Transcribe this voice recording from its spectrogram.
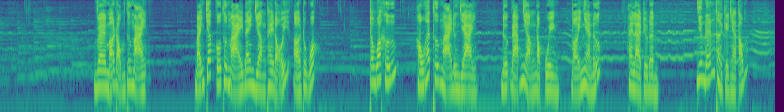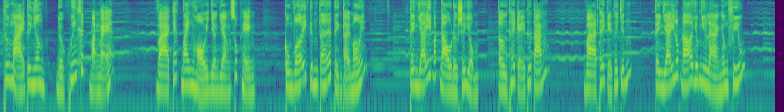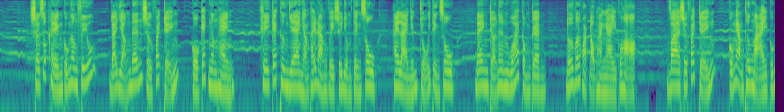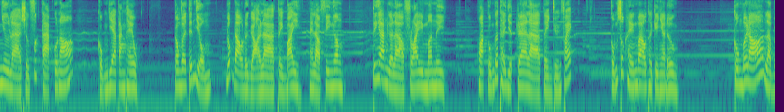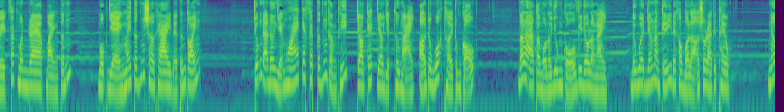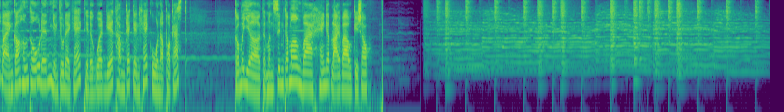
Về mở rộng thương mại, bản chất của thương mại đang dần thay đổi ở Trung Quốc. Trong quá khứ, hầu hết thương mại đường dài được đảm nhận độc quyền bởi nhà nước hay là triều đình. Nhưng đến thời kỳ nhà Tống, thương mại tư nhân được khuyến khích mạnh mẽ và các ban hội dần dần xuất hiện cùng với kinh tế tiền tệ mới. Tiền giấy bắt đầu được sử dụng từ thế kỷ thứ 8 và thế kỷ thứ 9. Tiền giấy lúc đó giống như là ngân phiếu. Sự xuất hiện của ngân phiếu đã dẫn đến sự phát triển của các ngân hàng. Khi các thương gia nhận thấy rằng việc sử dụng tiền xu hay là những chuỗi tiền xu đang trở nên quá cồng kềnh đối với hoạt động hàng ngày của họ và sự phát triển của ngành thương mại cũng như là sự phức tạp của nó cũng gia tăng theo. Còn về tín dụng, lúc đầu được gọi là tiền bay hay là phi ngân, tiếng anh gọi là fly money, hoặc cũng có thể dịch ra là tiền chuyển phát, cũng xuất hiện vào thời kỳ nhà đường cùng với đó là việc phát minh ra bàn tính, một dạng máy tính sơ khai để tính toán chúng đã đơn giản hóa các phép tính cần thiết cho các giao dịch thương mại ở trung quốc thời trung cổ đó là toàn bộ nội dung của video lần này đừng quên nhấn đăng ký để không bỏ lỡ số ra tiếp theo nếu bạn có hứng thú đến những chủ đề khác thì đừng quên ghé thăm các kênh khác của Wonder Podcast. Còn bây giờ thì mình xin cảm ơn và hẹn gặp lại vào kỳ sau.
